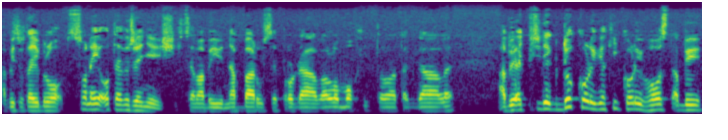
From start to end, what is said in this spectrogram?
aby to tady bylo co nejotevřenější. Chceme, aby na baru se prodávalo mochito a tak dále. Aby ať přijde kdokoliv, jakýkoliv host, aby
